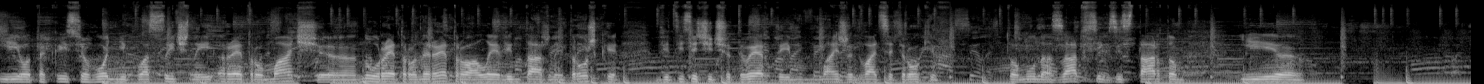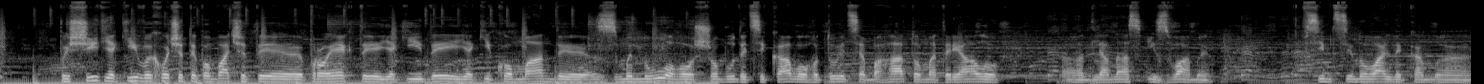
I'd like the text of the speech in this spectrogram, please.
і отакий сьогодні класичний ретро-матч. Е, Ну, ретро не ретро, але вінтажний трошки. 2004, майже 20 років тому назад, всіх зі стартом. І е, пишіть, які ви хочете побачити проекти, які ідеї, які команди з минулого, що буде цікаво. Готується багато матеріалу е, для нас і з вами всім цінувальникам е,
